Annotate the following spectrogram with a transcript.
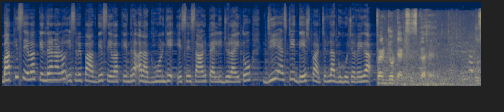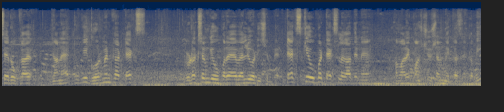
ਬਾਕੀ ਸੇਵਾ ਕੇਂਦਰਾਂ ਨਾਲੋਂ ਇਸ ਵਿਭਾਗ ਦੇ ਸੇਵਾ ਕੇਂਦਰ ਅਲੱਗ ਹੋਣਗੇ। ਇਸੇ ਸਾਲ 1 ਜੁਲਾਈ ਤੋਂ ਜੀਐਸਟੀ ਦੇਸ਼ ਭਰ 'ਚ ਲਾਗੂ ਹੋ ਜਾਵੇਗਾ। ਫੈਕਟ ਜੋ ਟੈਕਸਿਸ ਦਾ ਹੈ उसे रोका जाना है क्योंकि गवर्नमेंट का टैक्स प्रोडक्शन के ऊपर है वैल्यू एडिशन पे टैक्स के ऊपर टैक्स लगा देने हमारे कॉन्स्टिट्यूशन मेकर्स ने कभी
